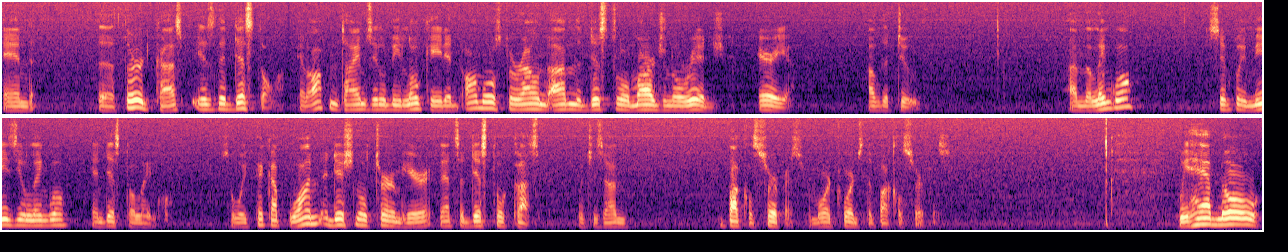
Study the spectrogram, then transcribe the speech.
and the third cusp is the distal, and oftentimes it'll be located almost around on the distal marginal ridge area of the tooth. On the lingual, simply mesial lingual and distal lingual. So we pick up one additional term here, that's a distal cusp, which is on the buccal surface, or more towards the buccal surface. We have no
